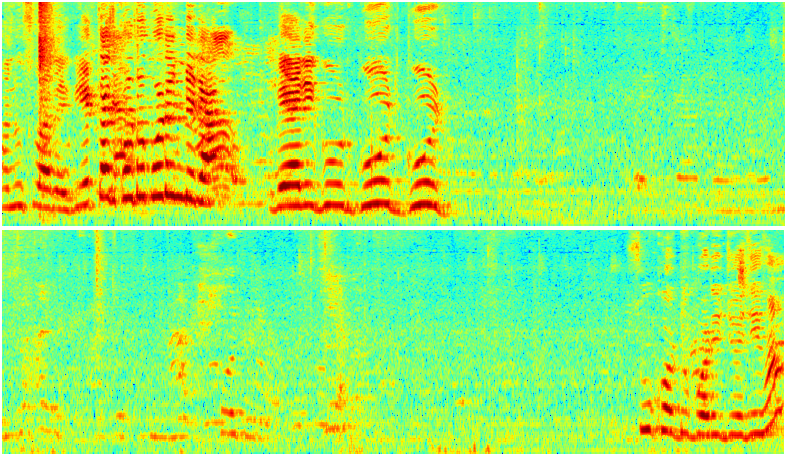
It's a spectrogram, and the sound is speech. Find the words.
અનુસ્વાર આવી ગયું. એક જ ખોટું પડ્યું ને બેટા વેરી ગુડ ગુડ ગુડ ખોટું શું ખોટું પડ્યું જોજે હા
